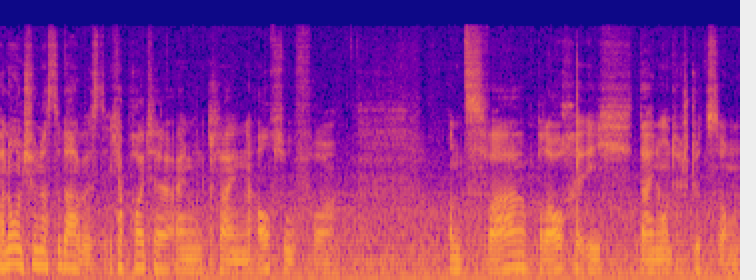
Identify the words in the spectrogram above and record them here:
Hallo und schön, dass du da bist. Ich habe heute einen kleinen Aufruf vor. Und zwar brauche ich deine Unterstützung.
